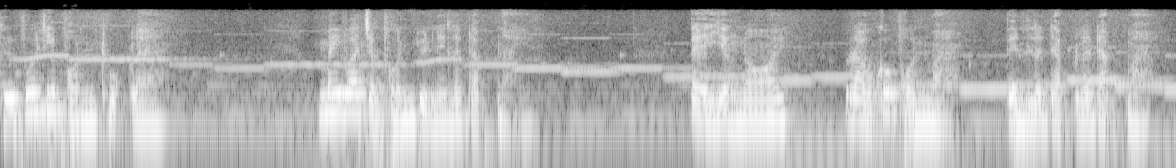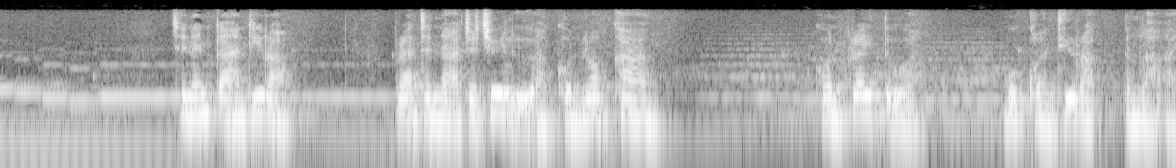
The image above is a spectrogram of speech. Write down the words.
คือผู้ที่พ้นทุกข์แล้ว ไม่ว่าจะพ้นอยู่ในระดับไหน แต่อย่างน้อยเราก็พ้นมาเป็นระดับระดับมา ฉะนั้นการที่เรา ปรารถนาจะช่วยเหลือคนรอบข้าง คนใกล้ตัว บุคคลที่รักทั้งหลาย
